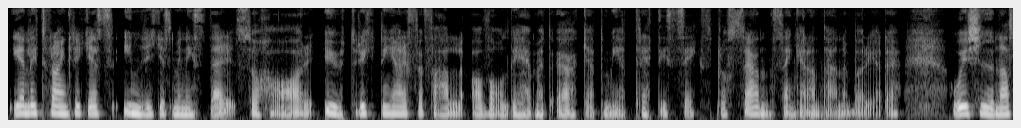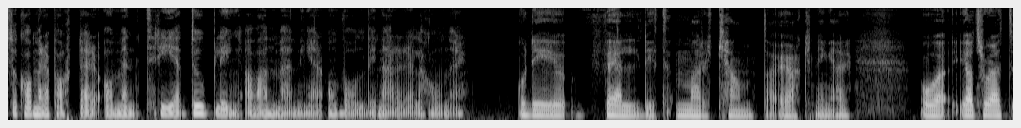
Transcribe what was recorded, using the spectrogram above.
Enligt Frankrikes inrikesminister så har utryckningar för fall av våld i hemmet ökat med 36 procent sedan karantänen började. Och i Kina så kommer rapporter om en tredubbling av anmälningar om våld i nära relationer. Och det är ju väldigt markanta ökningar. Och jag tror att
